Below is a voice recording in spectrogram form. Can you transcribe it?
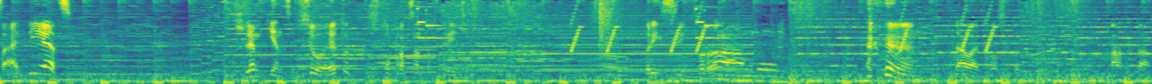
Красавец! Шлем Генцы. Все, сто процентов третий. Призыв раму. Давай просто атаку.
